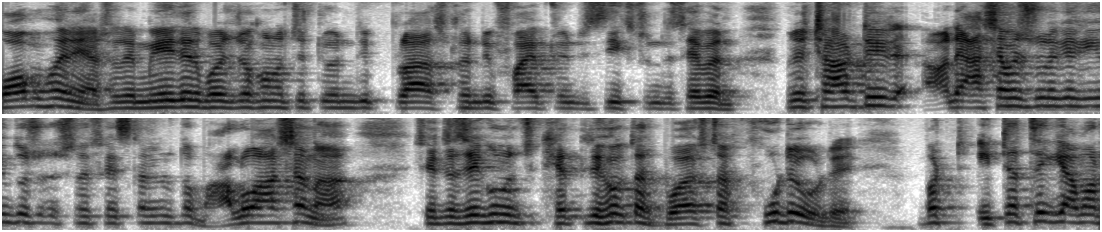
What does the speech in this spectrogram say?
কম হয়নি আসলে মেয়েদের বয়স যখন হচ্ছে twenty plus twenty five twenty six twenty seven মানে থার্টির মানে আশেপাশে চলে কিন্তু ফেস তো ভালো আসে না। সেটা যে কোনো ক্ষেত্রে হোক, তার বয়সটা ফুটে ওঠে। বাট এটা থেকে আমার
